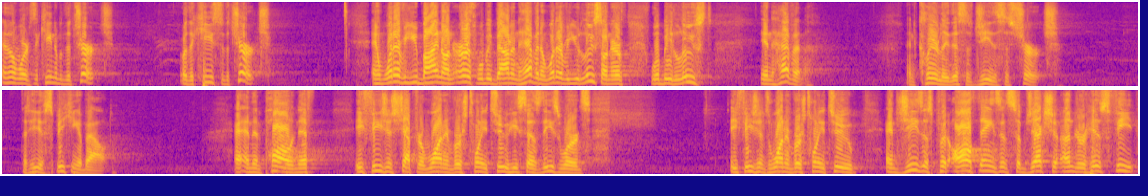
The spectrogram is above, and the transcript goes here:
other words, the kingdom of the church, or the keys to the church. And whatever you bind on earth will be bound in heaven, and whatever you loose on earth will be loosed in heaven. And clearly, this is Jesus' church that he is speaking about. And then Paul in Ephesians chapter 1 and verse 22, he says these words Ephesians 1 and verse 22 and Jesus put all things in subjection under his feet,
